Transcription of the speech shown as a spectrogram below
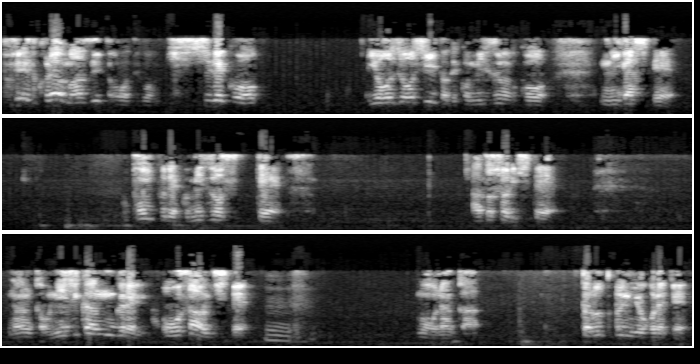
とりあえずこれはまずいと思って、こう、必死でこう、養生シートでこう水をこう、逃がして、ポンプでこう水を吸って、後処理して、なんかもう2時間ぐらい大騒ぎして、うん。もうなんか、ドロドロに汚れて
